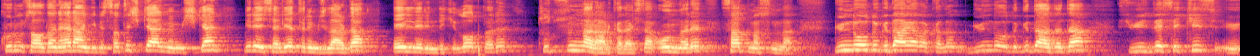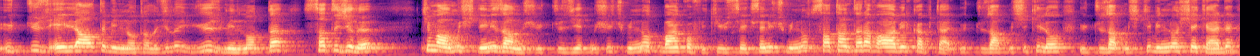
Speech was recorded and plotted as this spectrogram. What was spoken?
kurumsaldan herhangi bir satış gelmemişken bireysel yatırımcılar da ellerindeki lotları tutsunlar arkadaşlar. Onları satmasınlar. Gündoğdu gıdaya bakalım. Gündoğdu gıdada da %8 356 bin not alıcılı 100 bin notta satıcılı. Kim almış? Deniz almış 373 bin not. Bankof 283 bin not. Satan taraf A1 Kapital 362 lot. 362 bin not şekerde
